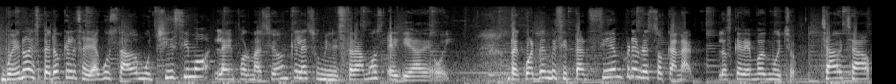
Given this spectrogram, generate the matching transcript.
Bueno, espero que les haya gustado muchísimo la información que les suministramos el día de hoy. Recuerden visitar siempre nuestro canal. Los queremos mucho. Chao, chao.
